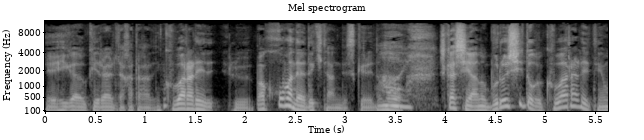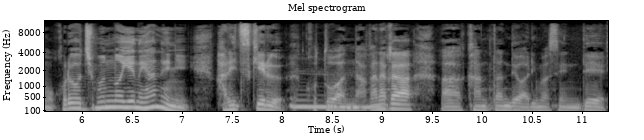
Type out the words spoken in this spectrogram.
被害を受けられた方々に配られる、まあ、ここまではできたんですけれども、はい、しかしあのブルーシートが配られてもこれを自分の家の屋根に貼り付けることはなかなか簡単ではありませんで、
